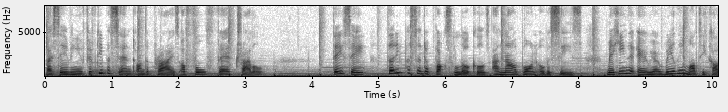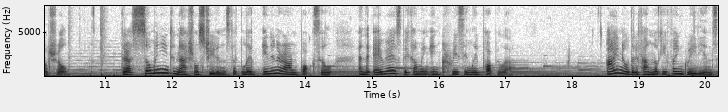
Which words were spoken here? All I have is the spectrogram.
by saving you 50% on the price of full fare travel. They say 30% of Box Hill locals are now born overseas, making the area really multicultural. There are so many international students that live in and around Box Hill, and the area is becoming increasingly popular. I know that if I'm looking for ingredients,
